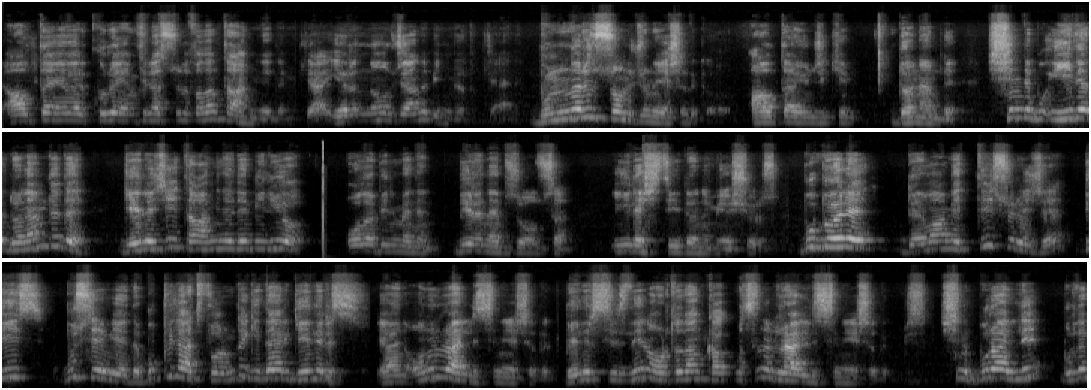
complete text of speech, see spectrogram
6 ay evvel kuru enflasyonu falan tahmin edemek ya. Yarın ne olacağını bilmiyorduk yani. Bunların sonucunu yaşadık 6 ay önceki dönemde. Şimdi bu iyi de dönemde de geleceği tahmin edebiliyor olabilmenin bir nebze olsa iyileştiği dönemi yaşıyoruz. Bu böyle devam ettiği sürece biz bu seviyede, bu platformda gider geliriz. Yani onun rallisini yaşadık. Belirsizliğin ortadan kalkmasının rallisini yaşadık biz. Şimdi bu ralli burada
